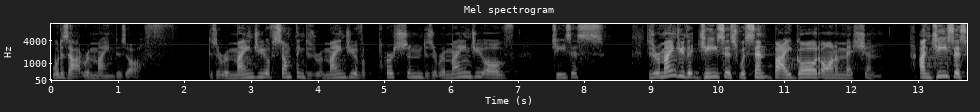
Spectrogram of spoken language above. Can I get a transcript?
What does that remind us of? Does it remind you of something? Does it remind you of a person? Does it remind you of Jesus? Does it remind you that Jesus was sent by God on a mission? And Jesus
